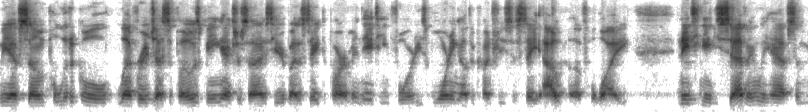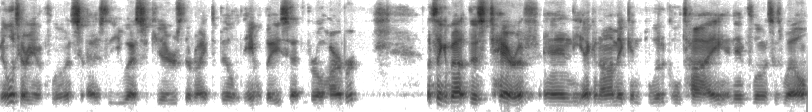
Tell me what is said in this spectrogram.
We have some political leverage, I suppose, being exercised here by the State Department in the 1840s, warning other countries to stay out of Hawaii. In 1887, we have some military influence as the U.S. secures the right to build a naval base at Pearl Harbor. Let's think about this tariff and the economic and political tie and influence as well.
